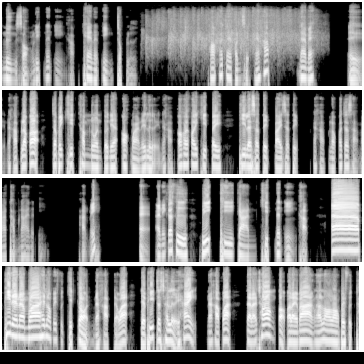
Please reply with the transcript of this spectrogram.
1.12 ลิตร นั่นเองครับ แค่นั้นเองจบเลย พอเข้าใจคอนเซ็ปต์นะครับ ได้ไหม เออนะครับแล้วก็จะไปคิดคำนวณตัวเนี้ยออกมาได้เลยนะครับ ก็ค่อยๆ คิดไปทีละสเต็ปไปสเต็ปนะครับ เราก็จะสามารถทำได้นั่นเองผ่านไหมอ่าอันนี้ก็คือวิธีการคิดนั่นเองครับอ่าพี่แนะนำว่าให้เราไปฝึกคิดก่อนนะครับ แต่ว่าเดี๋ยวพี่จะเฉลยให้นะครับว่าแต่ละช่องตอบอะไรบ้าง แล้วลองลองไปฝึกท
